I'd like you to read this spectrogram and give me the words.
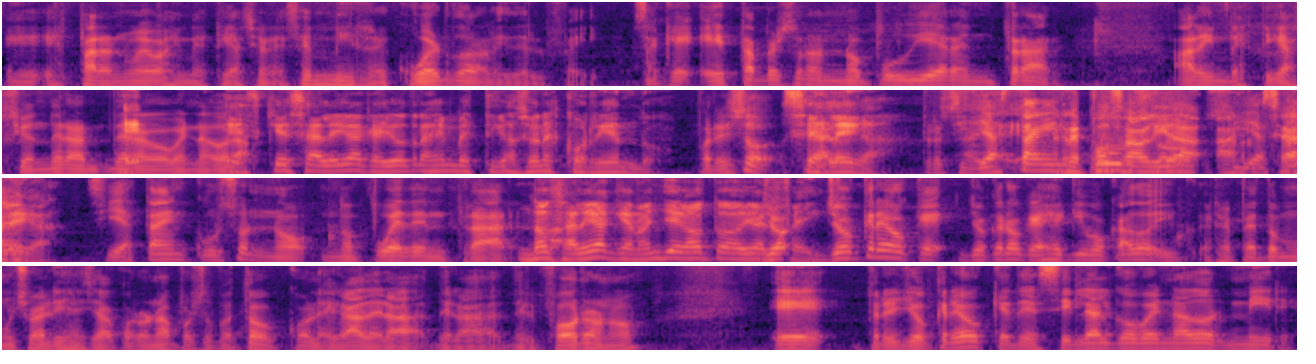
Eh, es para nuevas investigaciones. Ese es mi recuerdo de la ley del FEI. O sea, que esta persona no pudiera entrar a la investigación de la, de la Eh, gobernadora. Es que se alega que hay otras investigaciones corriendo. Por eso Se alega. Pero si ya están en Responsabilidad, curso, si ya se están, alega. Si ya están en curso, no, no puede entrar. No, a- se alega que no han llegado todavía yo, al FEI. yo creo que yo creo que es equivocado y respeto mucho al licenciado Corona, por supuesto, colega de la, de la, del foro, ¿no? Eh, pero yo creo que decirle al gobernador, mire,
